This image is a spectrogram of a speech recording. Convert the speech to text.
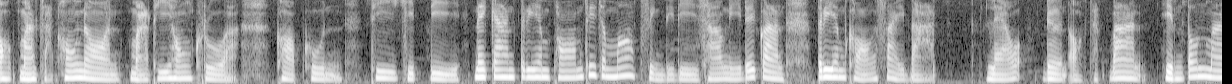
ออกมาจากห้องนอนมาที่ห้องครัว ขอบคุณที่คิดดีในการเตรียมพร้อมที่จะมอบสิ่งดีๆ เช้านี้ด้วยการเตรียมของใส่บาตร แล้วเดินออกจากบ้าน เห็นต้นไม้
